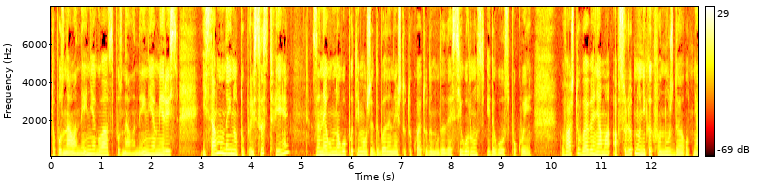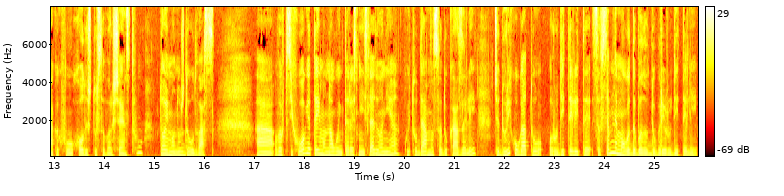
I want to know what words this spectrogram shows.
То познава нейния глас, познава нейния мирис и само нейното присъствие за него много пъти може да бъде нещото, което да му даде сигурност и да го успокои. Вашето бебе няма абсолютно никаква нужда от някакво ходещо съвършенство, той има нужда от вас. А, в психологията има много интересни изследвания, които давна са доказали, че дори когато родителите съвсем не могат да бъдат добри родители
